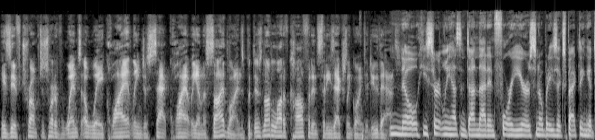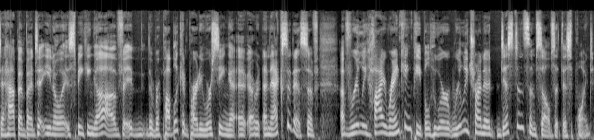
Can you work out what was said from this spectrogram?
is if Trump just sort of went away quietly and just sat quietly on the sidelines. But there's not a lot of confidence that he's actually going to do that. No, he certainly hasn't done that in four years. Nobody's expecting it to happen. But, uh, you know, speaking of the Republican Party, we're seeing a, a, an exodus of, of really high ranking people who are really trying to distance themselves at this point.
